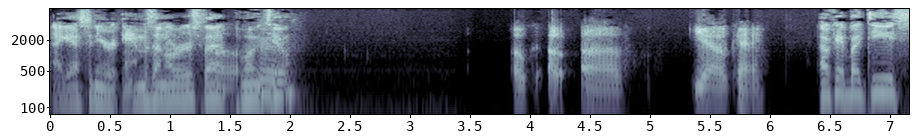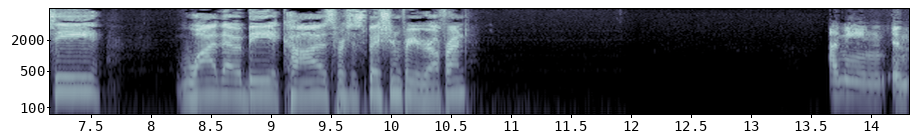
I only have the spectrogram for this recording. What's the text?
I guess in your Amazon orders for that Uh, point too? Okay. Oh, uh, yeah. Okay. Okay, but do you see why that would be a cause for suspicion for your girlfriend? I mean, in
